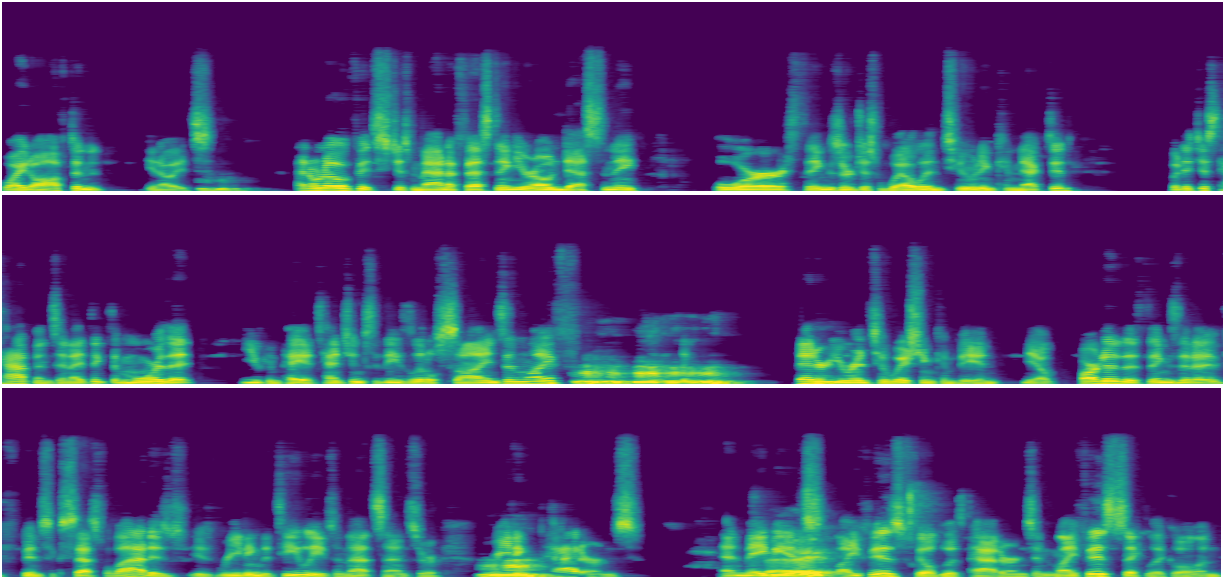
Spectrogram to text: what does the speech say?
quite often. You know, it's Mhm. I don't know if it's just manifesting your own destiny or things are just well in tune and connected, but it just happens. And I think the more that you can pay attention to these little signs in life, Mhm. Better your intuition can be. And you know, part of the things that I've been successful at is is reading the tea leaves in that sense, or reading Mhm. patterns. And maybe Okay. it's life is filled with patterns, and life is cyclical, and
